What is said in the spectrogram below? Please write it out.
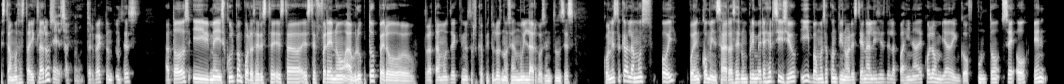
¿Estamos hasta ahí claros? Exactamente. Perfecto. Entonces, a todos y me disculpan por hacer este, esta, este freno abrupto, pero tratamos de que nuestros capítulos no sean muy largos. Entonces, con esto que hablamos hoy, pueden comenzar a hacer un primer ejercicio y vamos a continuar este análisis de la página de Colombia de gov.co en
